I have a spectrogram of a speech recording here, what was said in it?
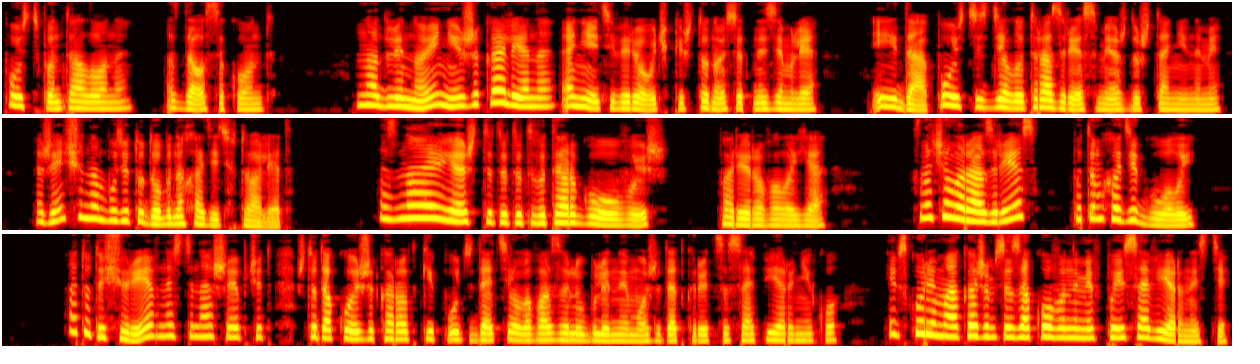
«Пусть панталоны», — сдался Конт. «Но длиной ниже колена, а не эти веревочки, что носят на земле. И да, пусть сделают разрез между штанинами. Женщинам будет удобно ходить в туалет. «Знаю я, что ты тут выторговываешь», — парировала я. «Сначала разрез, потом ходи голый. А тут еще ревность нашепчет, что такой же короткий путь до тела возлюбленной может открыться сопернику. и вскоре мы окажемся закованными в пояса верности.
